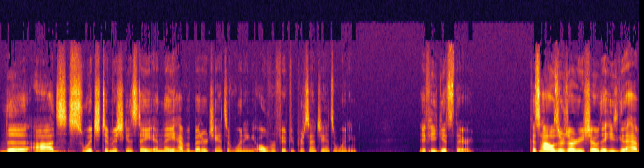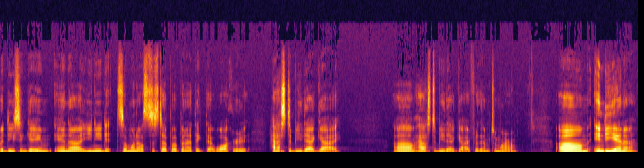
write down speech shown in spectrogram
the odds switch to Michigan State and they have a better chance of winning, over 50% chance of winning if he gets there. Because Hauser's already showed that he's going to have a decent game, and uh, you need someone else to step up, and I think that Walker has to be that guy. Um, has to be that guy for them tomorrow. Um, Indiana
